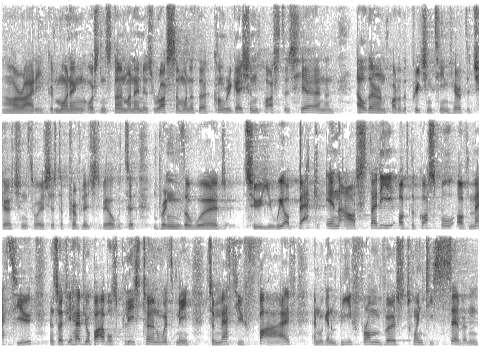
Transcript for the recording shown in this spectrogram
All righty. Good morning, Austin Stone. My name is Ross. I'm one of the congregation pastors here and an elder and part of the preaching team here at the church. And it's always just a privilege to be able to bring the word to you. We are back in our study of the Gospel of Matthew. And so if you have your Bibles, please turn with me to Matthew 5. And we're going to be from verse 27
